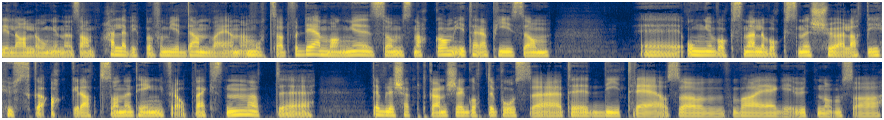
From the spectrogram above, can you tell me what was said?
til alle ungene, sant. Heller vipper for mye den veien enn motsatt. For det er mange som snakker om i terapi som eh, unge voksne eller voksne sjøl at de husker akkurat sånne ting fra oppveksten. At eh, det ble kjøpt kanskje godtepose til de tre, og så var jeg utenom, så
